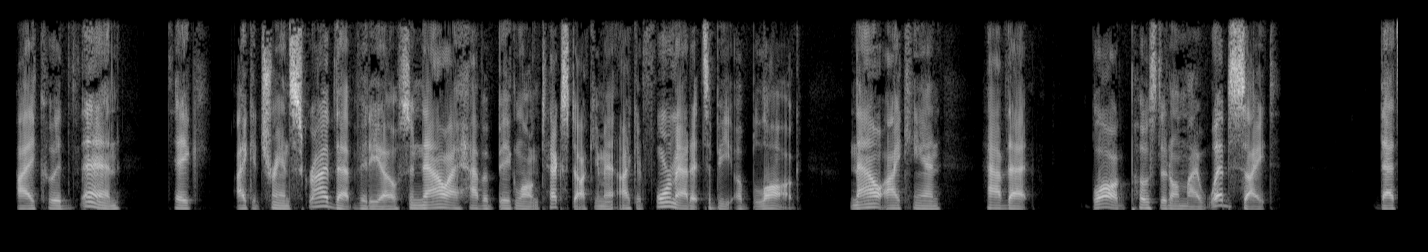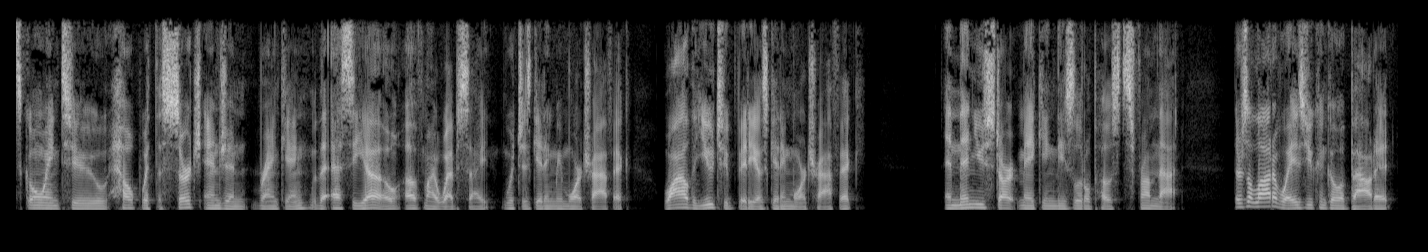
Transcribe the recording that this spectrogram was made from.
I could then take, I could transcribe that video. So now I have a big long text document. I could format it to be a blog. Now I can have that blog posted on my website that's going to help with the search engine ranking, the SEO of my website, which is getting me more traffic, while the YouTube video is getting more traffic. And then you start making these little posts from that. There's a lot of ways you can go about it,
